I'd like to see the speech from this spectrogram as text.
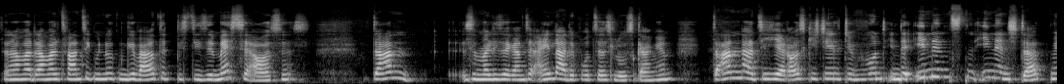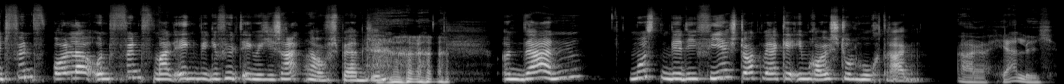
Dann haben wir da mal 20 Minuten gewartet, bis diese Messe aus ist. Dann ist einmal dieser ganze Einladeprozess losgegangen. Dann hat sich herausgestellt, die wohnt in der innensten Innenstadt mit fünf Boller und fünfmal irgendwie gefühlt irgendwelche Schranken aufsperren gehen. und dann mussten wir die vier Stockwerke im Rollstuhl hochtragen. Ah, herrlich.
